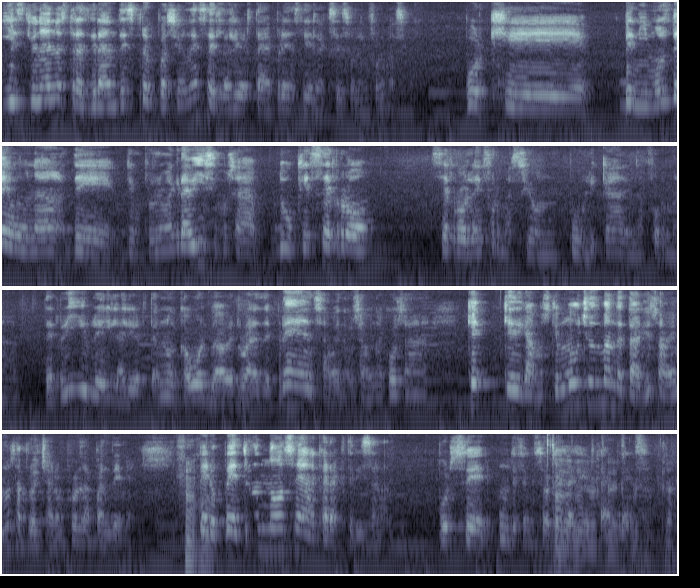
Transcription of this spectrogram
Y es que una de nuestras grandes preocupaciones es la libertad de prensa y el acceso a la información. Porque venimos de, una, de, de un problema gravísimo. O sea, Duque cerró, cerró la información pública de una forma terrible y la libertad nunca volvió a haber ruedas de prensa, bueno, o sea, una cosa que, que digamos que muchos mandatarios sabemos aprovecharon por la pandemia, pero Petro no se ha caracterizado por ser un defensor Todo de la libertad de prensa. Claro.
